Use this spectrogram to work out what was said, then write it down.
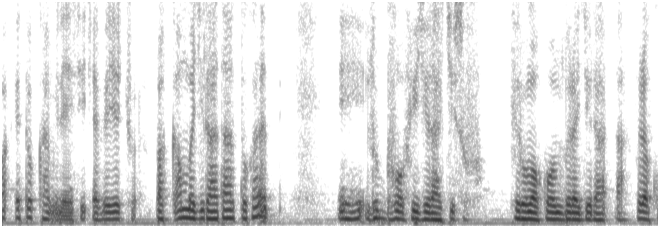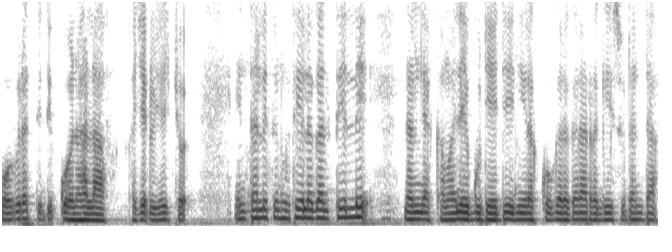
baay'ee tokko hamileensii cabee jechuudha bakka amma jiraataa jirtu kanatti lubbuma ofii jiraachisuuf firuma koon bira jiraadha fira koo biratti xiqqoo naa laafa ka jedhu jechuudha. Intalli tun hoteela galteellee namni akka malee gudeedee rakkoo garaagaraa irra geessuu danda'a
